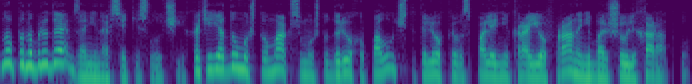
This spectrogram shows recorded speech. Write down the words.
Но понаблюдаем за ней на всякий случай. Хотя я думаю, что максимум, что дуреха получит, это легкое воспаление краев раны и небольшую лихорадку.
